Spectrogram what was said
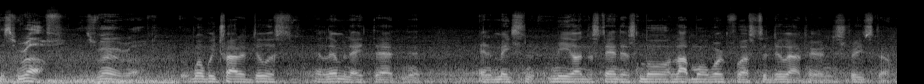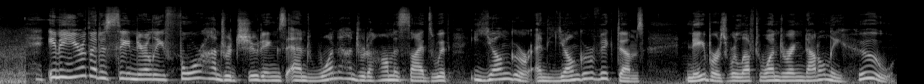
It's rough. It's very rough. What we try to do is eliminate that and it makes me understand there's more, a lot more work for us to do out here in the streets, though. In a year that has seen nearly 400 shootings and 100 homicides with younger and younger victims, neighbors were left wondering not only who,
